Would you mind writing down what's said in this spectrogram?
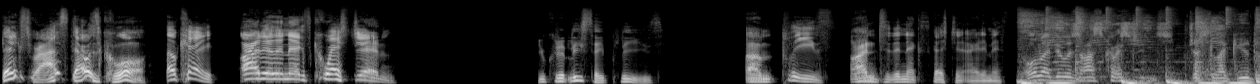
Thanks, Ross. That was cool. Okay, on to the next question. You could at least say please. Um, please, on to the next question, Artemus. All I do is ask questions, just like you do.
